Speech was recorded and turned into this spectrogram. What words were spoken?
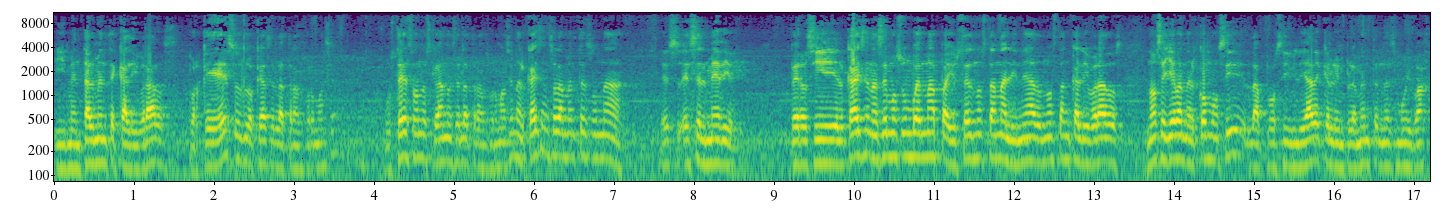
y mentalmente calibrados, porque eso es lo que hace la transformación. Ustedes son los que van a hacer la transformación. El Kaizen solamente es una es, es el medio. Pero si el Kaizen hacemos un buen mapa y ustedes no están alineados, no están calibrados, no se llevan el cómo sí, la posibilidad de que lo implementen es muy baja.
